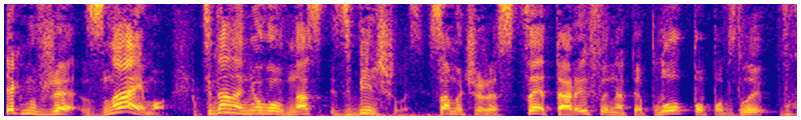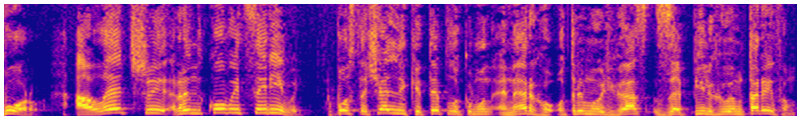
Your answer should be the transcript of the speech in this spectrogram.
Як ми вже знаємо, ціна на нього в нас збільшилась. Саме через це тарифи на тепло поповзли вгору. Але чи ринковий це рівень? Постачальники теплокомуненерго отримують газ за пільговим тарифом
